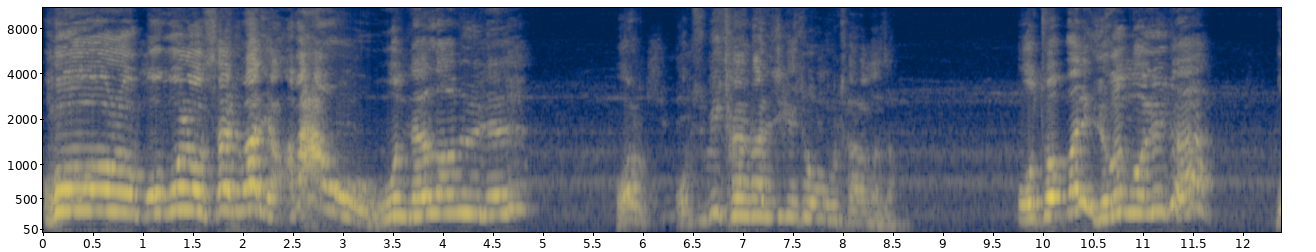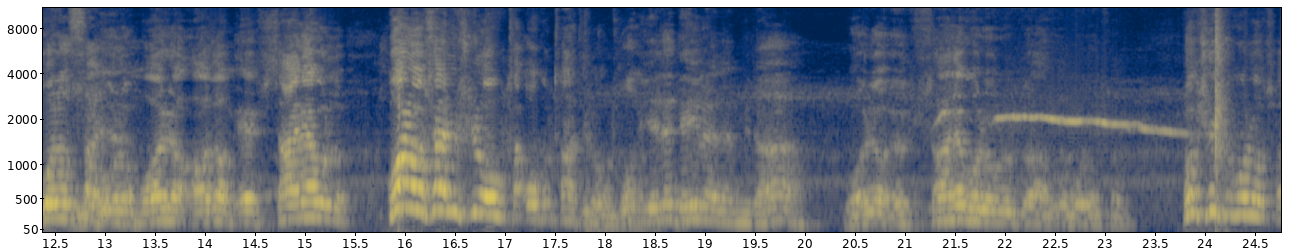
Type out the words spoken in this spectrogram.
Oğlum o gol olsaydı var ya. Ama O ne lan öyle? Oğlum 31 tane kaleci geçti onu kurtaramaz ha. O top var ya yılın golüydü ha. Gol olsaydı. Oğlum var ya adam efsane vurdu. Gol olsaydı 3 gün okul, ta- okul tatili olurdu. Top yere değmeden bir daha. Var ya efsane gol olurdu ha o gol olsaydı. Lan keşke gol olsa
